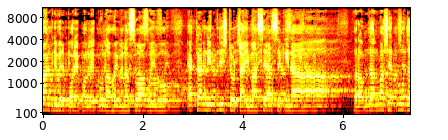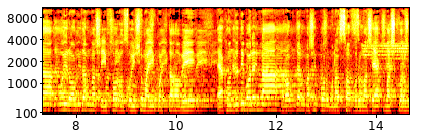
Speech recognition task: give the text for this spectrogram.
মাগরিবের পরে পড়লে গুণা হইবে না সোয়াব হইব। একটা নির্দিষ্ট টাইম আছে আছে কিনা? রমজান মাসের রোজা ওই রমজান মাসে ফরজ ওই সময় করতে হবে। এখন যদি বলেন, না, রমজান মাসে পড়ব না, সফর মাসে এক মাস করব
